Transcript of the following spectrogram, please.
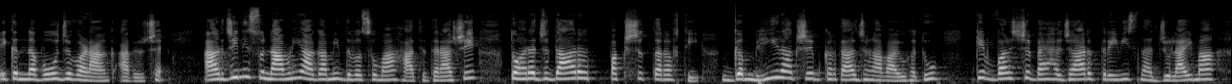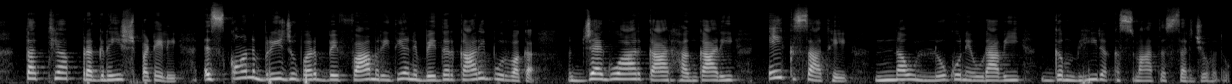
એક નવો જ વળાંક આવ્યો છે. અરજીની સુનાવણી આગામી દિવસોમાં હાથ ધરાશે. તો અરજદાર પક્ષ તરફથી ગંભીર આક્ષેપ કરતા જણાવાયું હતું કે વર્ષ બે હજાર ત્રેવીસના જુલાઈમાં તથ્ય પ્રગ્નેશ પટેલે ઇસ્કોન બ્રિજ ઉપર બેફામ રીતે અને બેદરકારીપૂર્વક જેગુઆર કાર હંકારી એક સાથે નવ લોકોને ઉડાવી ગંભીર અકસ્માત સર્જ્યો હતો.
